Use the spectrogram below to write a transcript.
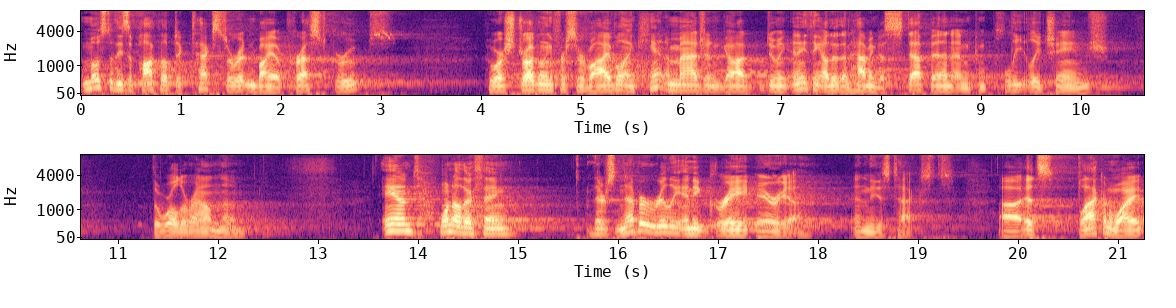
most of these apocalyptic texts are written by oppressed groups who are struggling for survival and can't imagine God doing anything other than having to step in and completely change the world around them. And one other thing there's never really any gray area in these texts. Uh, it's black and white.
